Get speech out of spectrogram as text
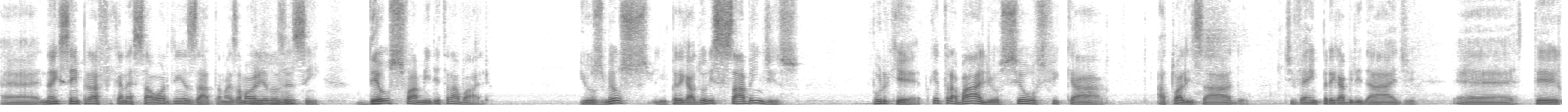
É, nem sempre ela fica nessa ordem exata, mas a maioria uhum. das vezes sim. Deus, família e trabalho. E os meus empregadores sabem disso. Por quê? Porque trabalho, se eu ficar atualizado, tiver empregabilidade, é, ter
